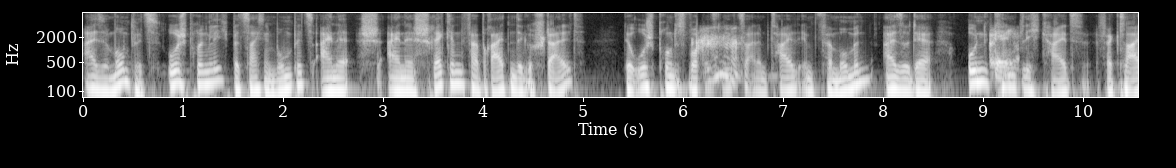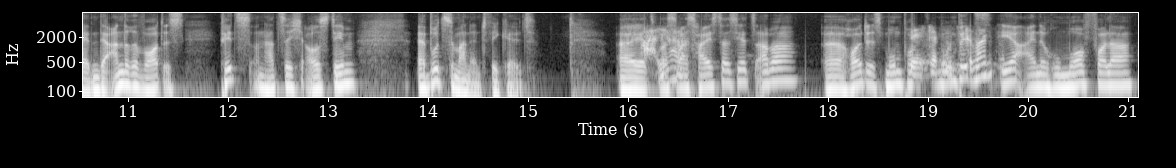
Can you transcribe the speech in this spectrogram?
Also Mumpitz, ursprünglich bezeichnet Mumpitz eine, eine schreckenverbreitende Gestalt. Der Ursprung des Wortes liegt zu einem Teil im Vermummen, also der Unkenntlichkeit verkleiden. Der andere Wort ist Pitz und hat sich aus dem äh, Butzemann entwickelt. Äh, jetzt, Ah, was, ja. was heißt das jetzt aber? Äh, heute ist Mumpo, Mumpitz eher ein humorvoller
